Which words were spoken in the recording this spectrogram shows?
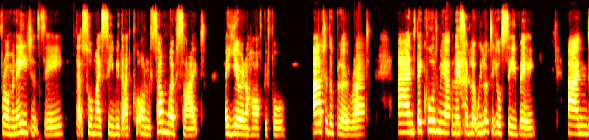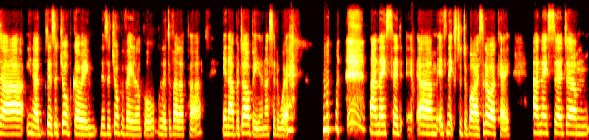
from an agency that saw my cv that i'd put on some website a year and a half before out of the blue, right? And they called me up and they said, "Look, we looked at your CV, and uh, you know, there's a job going, there's a job available with a developer in Abu Dhabi." And I said, "Where?" and they said, um, "It's next to Dubai." I said, "Oh, okay." And they said, um,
